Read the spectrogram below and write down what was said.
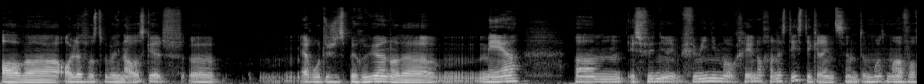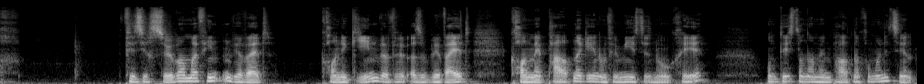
aber alles, was darüber hinausgeht, äh, erotisches Berühren oder mehr, ähm, ist für, für mich nicht mehr okay, nachher ist das die Grenze. Und da muss man einfach für sich selber mal finden, wie weit kann ich gehen, also wie weit kann mein Partner gehen und für mich ist das noch okay und das dann an meinen Partner kommunizieren.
